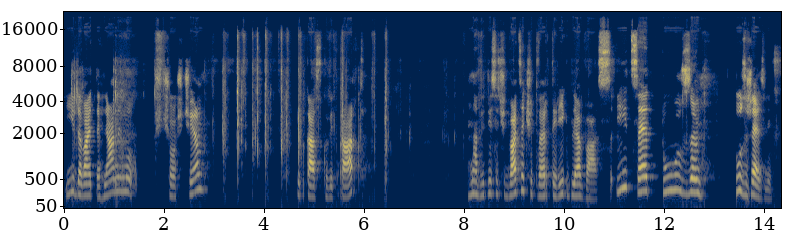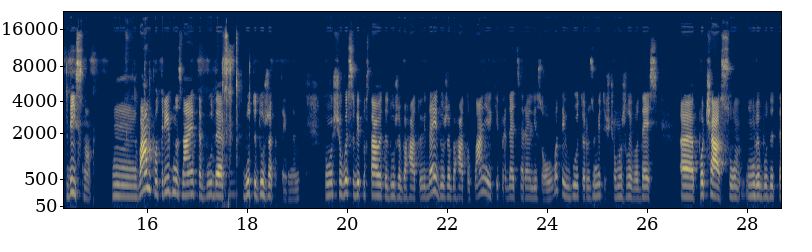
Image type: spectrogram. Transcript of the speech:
І давайте глянемо, що ще. Підказку від карт на 2024 рік для вас. І це туз, туз жезлів. Дійсно, вам потрібно, знаєте, буде бути дуже активним. Тому що ви собі поставите дуже багато ідей, дуже багато планів, які прийдеться реалізовувати, і ви будете розуміти, що, можливо, десь е, по часу ви будете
